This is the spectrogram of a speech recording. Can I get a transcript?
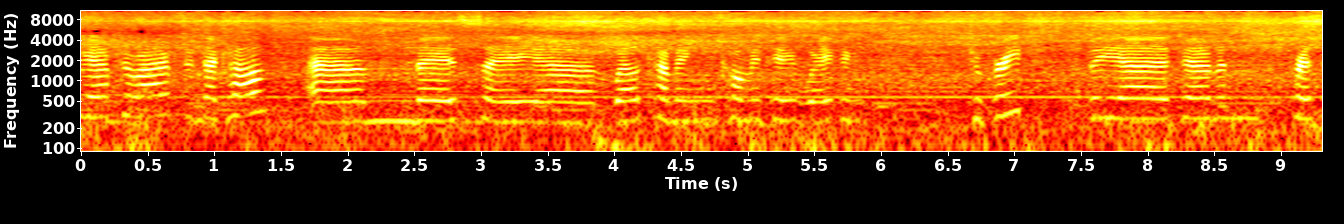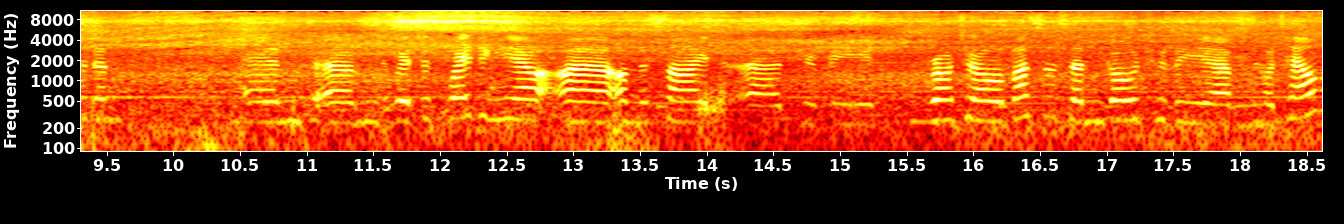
We have arrived in Dakar. There's a uh, welcoming committee waiting to greet the uh, German president and um, we're just waiting here uh, on the side uh, to be brought to our buses and go to the um, hotel.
